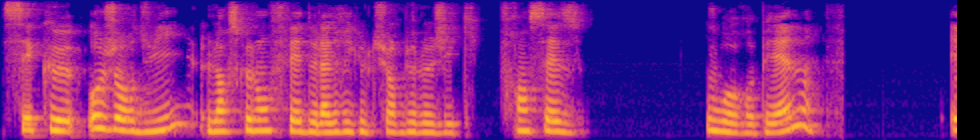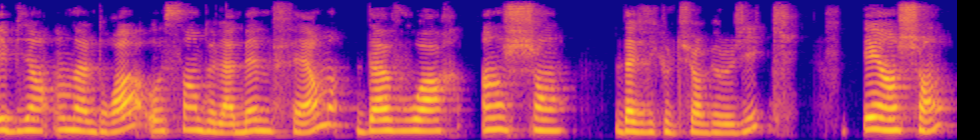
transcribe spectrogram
c'est que aujourd'hui, lorsque l'on fait de l'agriculture biologique française ou européenne, eh bien, on a le droit, au sein de la même ferme, d'avoir un champ d'agriculture biologique et un champ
